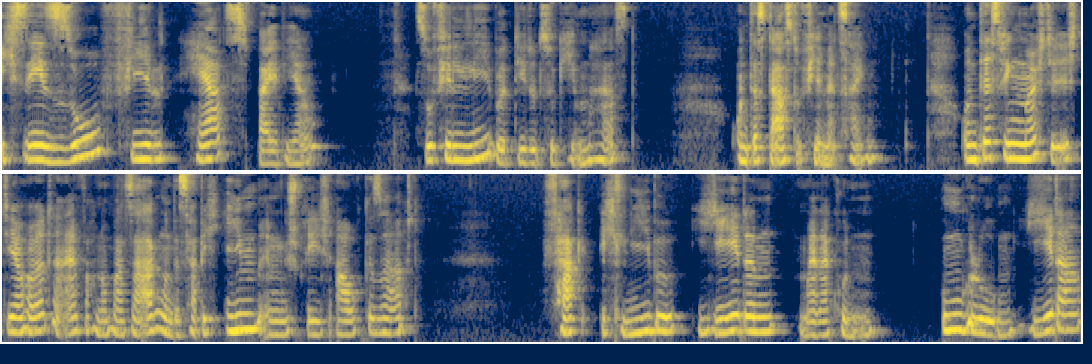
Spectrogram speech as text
Ich sehe so viel Herz bei dir, so viel Liebe, die du zu geben hast. Und das darfst du viel mehr zeigen. Und deswegen möchte ich dir heute einfach nochmal sagen, und das habe ich ihm im Gespräch auch gesagt, fuck, ich liebe jeden meiner Kunden. Ungelogen. Jeder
